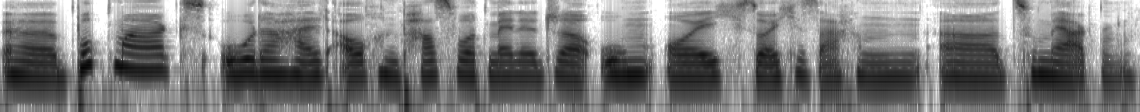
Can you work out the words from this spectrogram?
äh, Bookmarks oder halt auch einen Passwortmanager, um euch solche Sachen äh, zu merken.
